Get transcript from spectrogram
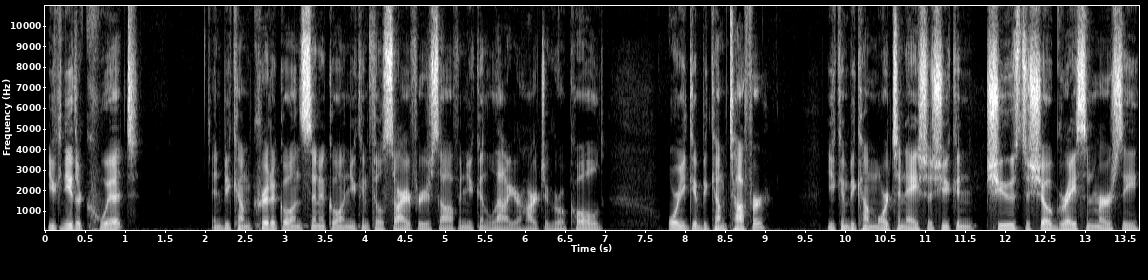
You can either quit and become critical and cynical, and you can feel sorry for yourself and you can allow your heart to grow cold, or you can become tougher. You can become more tenacious. You can choose to show grace and mercy,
